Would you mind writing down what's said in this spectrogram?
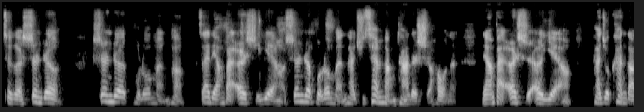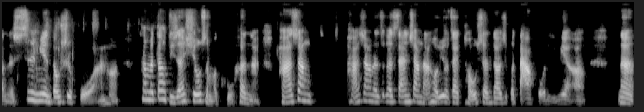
这个圣热圣热婆罗门哈。在两百二十页啊，圣热婆罗门他去参访他的时候呢，两百二十二页啊，他就看到呢，四面都是火啊哈，他们到底在修什么苦恨呢？爬上爬上了这个山上，然后又再投身到这个大火里面啊，那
